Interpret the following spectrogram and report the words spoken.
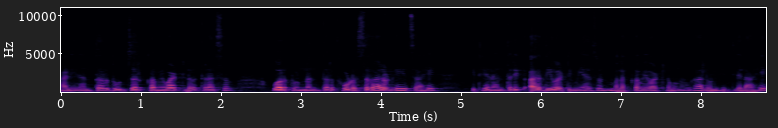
आणि नंतर दूध जर कमी वाटलं तर असं वरतून नंतर थोडंसं घालून घ्यायचं आहे. इथे नंतर एक अर्धी वाटी मी अजून मला कमी वाटलं म्हणून घालून घेतलेलं आहे.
